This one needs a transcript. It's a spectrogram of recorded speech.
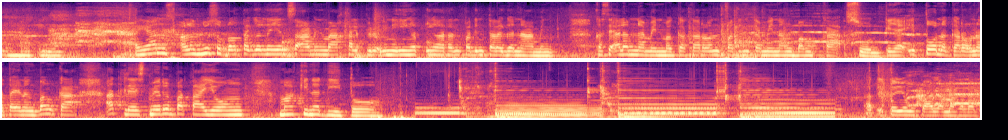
Makina. Ayan, alam nyo, sobrang tagal na yan sa amin mga kalab, pero iniingat-ingatan pa din talaga namin. Kasi alam namin, magkakaroon pa din kami ng bangka soon. Kaya ito, nagkaroon na tayo ng bangka. At least, meron pa tayong makina dito. Ito yung pala mga kalab,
